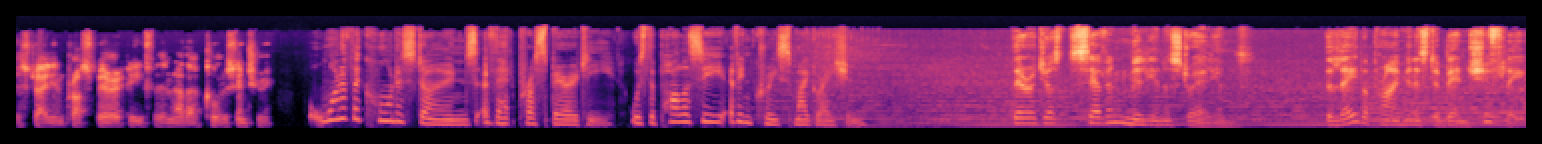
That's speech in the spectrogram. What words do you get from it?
Australian prosperity for another quarter century. One of the cornerstones of that prosperity was the policy of increased migration. There are just 7 million Australians. The Labor Prime Minister Ben Chifley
